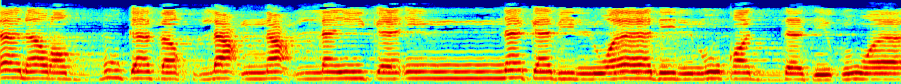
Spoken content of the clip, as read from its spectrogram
أنا ربك فاخلع نعليك إنك بالواد المقدس طوى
